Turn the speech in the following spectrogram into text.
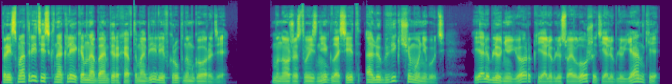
Присмотритесь к наклейкам на бамперах автомобилей в крупном городе. Множество из них гласит о любви к чему-нибудь. Я люблю Нью-Йорк, я люблю свою лошадь, я люблю Янки.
